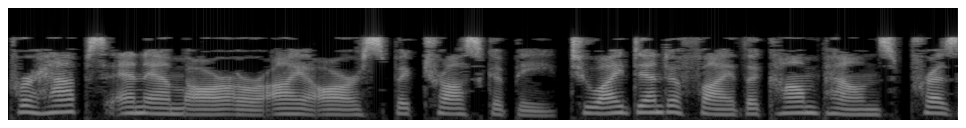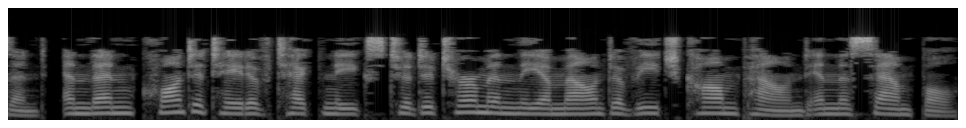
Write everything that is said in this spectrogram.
perhaps NMR or IR spectroscopy to identify the compounds present, and then quantitative techniques to determine the amount of each compound in the sample.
